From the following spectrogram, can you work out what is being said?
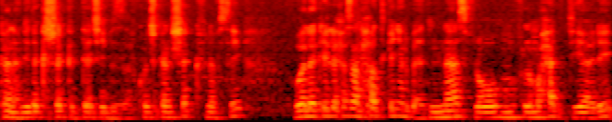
كان عندي داك الشك الذاتي بزاف. كنت كنشك في نفسي ولكن لحسن الحظ كاين بعض الناس في المحيط ديالي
